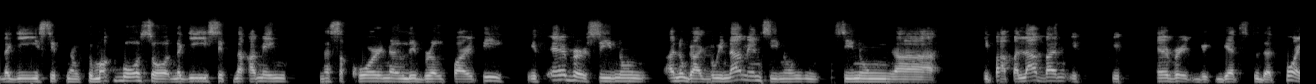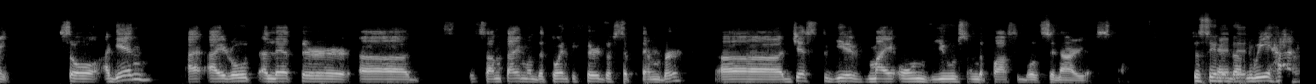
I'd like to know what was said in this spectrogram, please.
nag-iisip ng tumakbo. So nag-iisip na kaming nasa core ng Liberal Party. If ever, sinong, anong gagawin namin, sinong, sinong uh, ipapalaban if, if ever it gets to that point. So again, I, I wrote a letter uh, sometime on the 23rd of September uh, just to give my own views on the possible scenarios. So sino, And da- then we had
